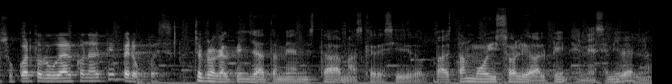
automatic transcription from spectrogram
su cuarto lugar con Alpine, pero pues Yo creo que Alpine ya también está más que decidido. Está muy sólido Alpine en ese nivel, ¿no?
